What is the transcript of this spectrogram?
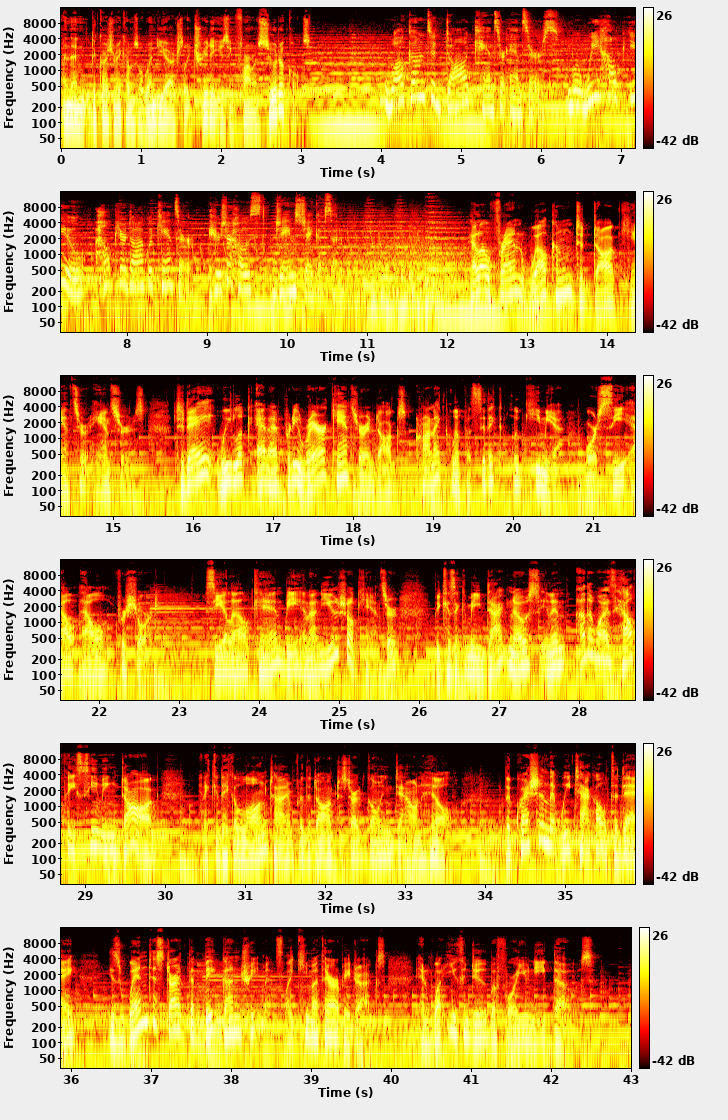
And then the question becomes well, when do you actually treat it using pharmaceuticals? Welcome to Dog Cancer Answers, where we help you help your dog with cancer. Here's your host, James Jacobson. Hello, friend. Welcome to Dog Cancer Answers. Today, we look at a pretty rare cancer in dogs chronic lymphocytic leukemia, or CLL for short. CLL can be an unusual cancer because it can be diagnosed in an otherwise healthy seeming dog, and it can take a long time for the dog to start going downhill. The question that we tackle today is when to start the big gun treatments like chemotherapy drugs and what you can do before you need those.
